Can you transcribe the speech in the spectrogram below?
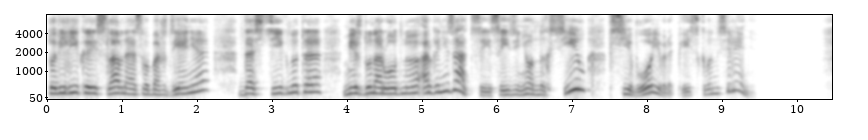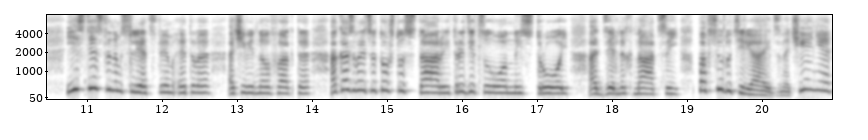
то великое и славное освобождение достигнуто международную организацией Соединенных сил всего европейского населения. Естественным следствием этого очевидного факта оказывается то, что старый традиционный строй отдельных наций повсюду теряет значение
